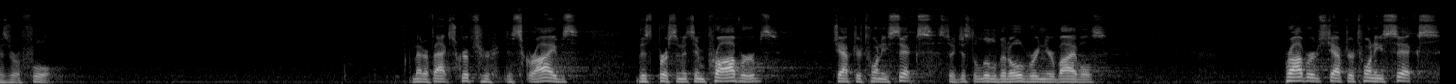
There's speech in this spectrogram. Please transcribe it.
Because they're a fool. Matter of fact, Scripture describes this person. It's in Proverbs chapter 26, so just a little bit over in your Bibles. Proverbs chapter 26.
